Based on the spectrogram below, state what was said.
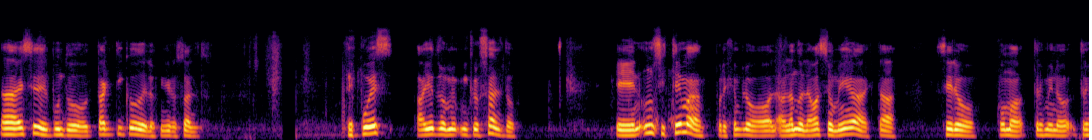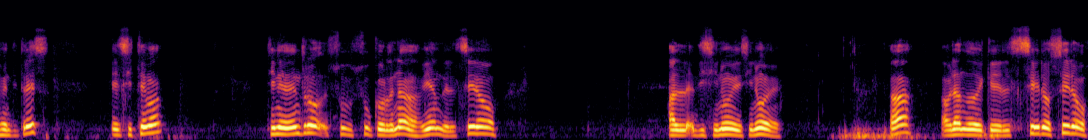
Ah, ese es el punto táctico de los microsaltos. Después hay otro microsalto. En un sistema, por ejemplo, hablando de la base omega, está 0,323 el sistema tiene dentro sus su coordenadas, bien, del 0 al 19, 19. ¿Ah? Hablando de que el 0, 0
